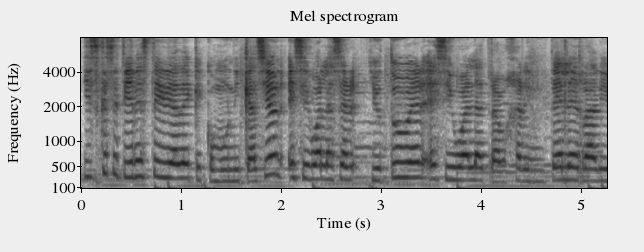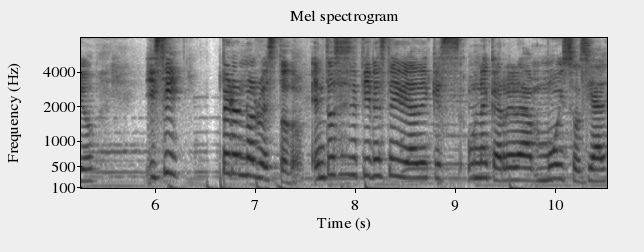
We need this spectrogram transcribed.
Y es que se tiene esta idea de que comunicación es igual a ser youtuber, es igual a trabajar en tele, radio. Y sí, pero no lo es todo. Entonces se tiene esta idea de que es una carrera muy social.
